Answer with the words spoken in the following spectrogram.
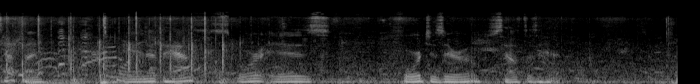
is halftime. And at the half, score is four to zero. South is ahead.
